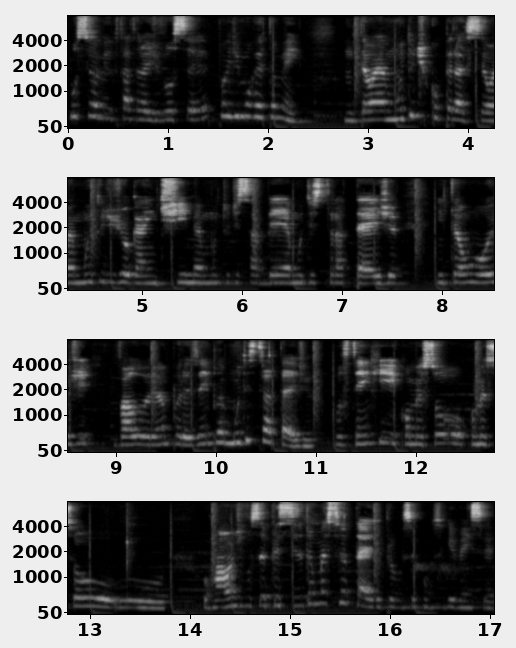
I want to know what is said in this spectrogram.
o seu amigo que tá atrás de você pode morrer também. Então é muito de cooperação, é muito de jogar em time, é muito de saber, é muito estratégia. Então hoje, Valorant, por exemplo, é muita estratégia. Você tem que. Começou, começou o, o round, você precisa ter uma estratégia para você conseguir vencer.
